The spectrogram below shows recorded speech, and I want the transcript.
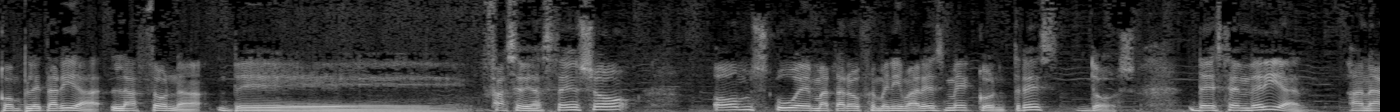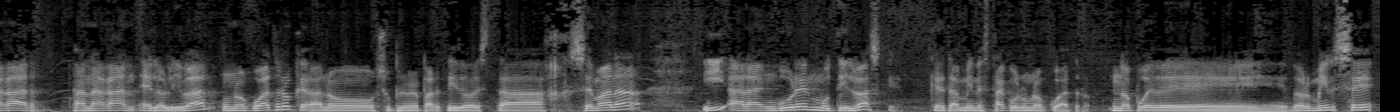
Completaría la zona de fase de ascenso OMS UE Mataró Femení Maresme con 3-2. Descenderían Anagar, Anagán El Olivar 1-4 que ganó su primer partido esta semana y Aranguren Mutil Básquet que también está con 1-4. No puede dormirse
